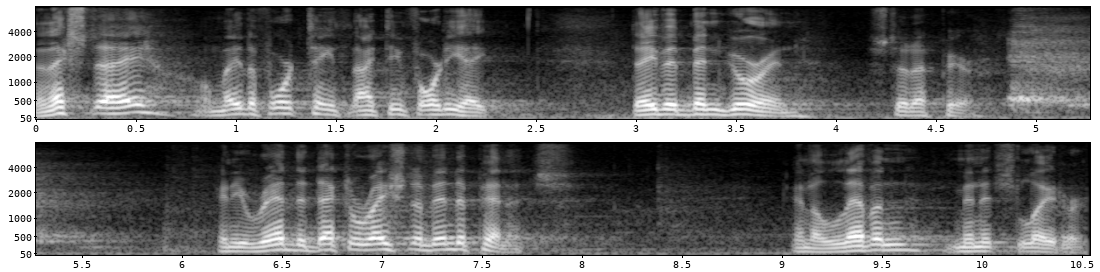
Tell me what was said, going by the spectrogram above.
The next day, on May the 14th, 1948, David Ben Gurion stood up here. And he read the Declaration of Independence. And 11 minutes later,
